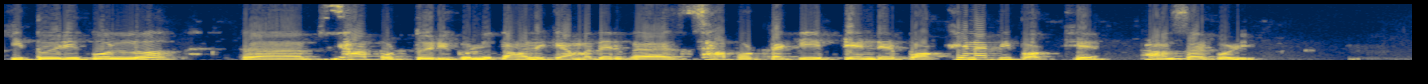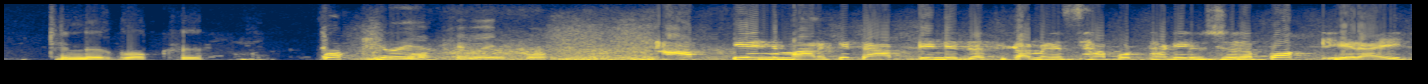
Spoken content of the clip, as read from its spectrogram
কি তৈরি করল? সাপোর্ট তৈরি করল। তাহলে কি আমাদের সাপোর্টটা কি ট্রেন্ডের পক্ষে না বিপক্ষে? আনসার করি। ট্রেন্ডের পক্ষে। পক্ষে ভাই পক্ষে। আপ ট্রেন্ড মার্কেট আপ ট্রেন্ডে যাচ্ছে তার মানে সাপোর্ট থাকলে সেটা পক্ষে রাইট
